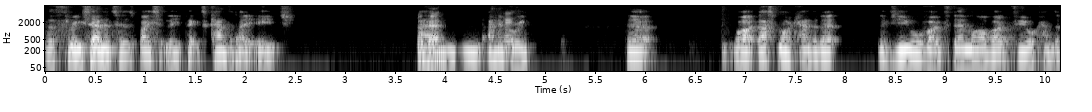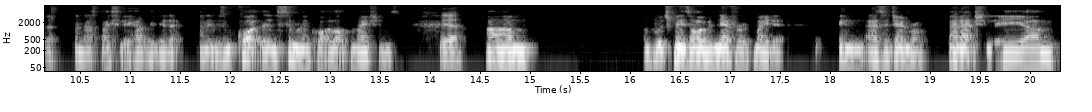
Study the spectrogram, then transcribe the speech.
the three senators basically picked a candidate each, Okay. and, and Okay. agreed that right, that's my candidate. If you all vote for them, I'll vote for your candidate, and that's basically how they did it. And it was quite it was similar in quite a lot of the nations. Yeah. Um, which means I would never have made it in as a general. And actually, um,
